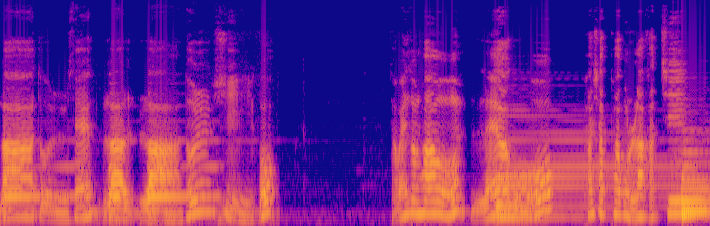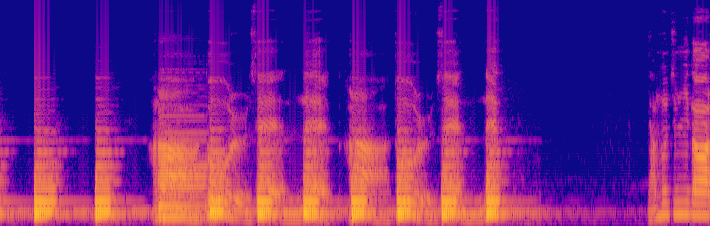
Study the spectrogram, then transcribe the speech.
라, 둘, 셋, 라, 라, 둘, 쉬고. 자, 왼손 화음, 레하고, 파샵하고 라 같이. 양손 칩니다.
